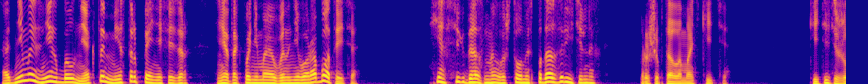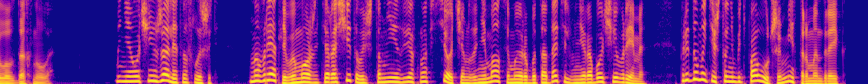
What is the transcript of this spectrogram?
Одним из них был некто мистер Пеннифизер. Я так понимаю, вы на него работаете?» «Я всегда знала, что он из подозрительных», — прошептала мать Китти. Китти тяжело вздохнула. «Мне очень жаль это слышать, но вряд ли вы можете рассчитывать, что мне известно все, чем занимался мой работодатель в нерабочее время. Придумайте что-нибудь получше, мистер Мэндрейк».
